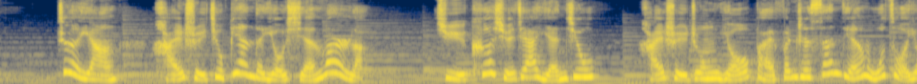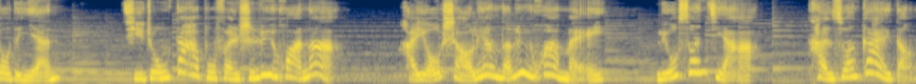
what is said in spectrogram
这样海水就变得有咸味儿了。据科学家研究，海水中有百分之三点五左右的盐，其中大部分是氯化钠，还有少量的氯化镁、硫酸钾、碳酸钙等。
